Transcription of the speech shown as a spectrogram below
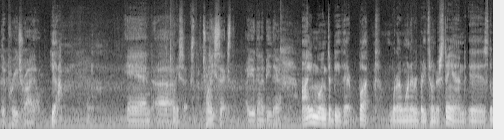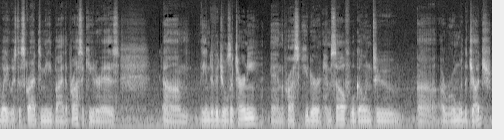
the pre-trial, Yeah, and uh, 26th. 26th. Are you going to be there? I am going to be there, but what I want everybody to understand is the way it was described to me by the prosecutor is um, the individual's attorney and the prosecutor himself will go into uh, a room with the judge,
